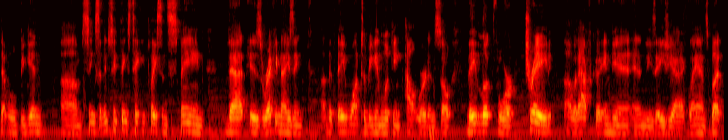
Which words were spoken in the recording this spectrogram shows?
that we'll begin um, seeing some interesting things taking place in Spain that is recognizing uh, that they want to begin looking outward. And so they look for trade uh, with Africa, India, and these Asiatic lands. But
